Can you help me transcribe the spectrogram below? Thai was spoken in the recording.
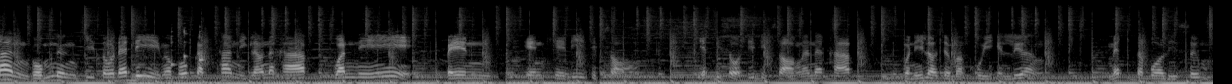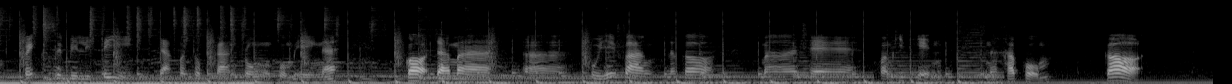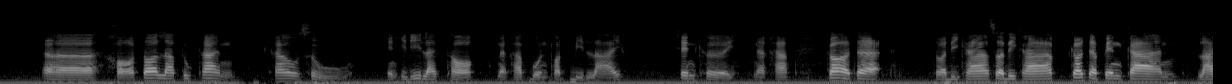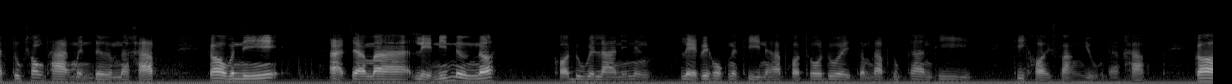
ท่าน ผมหนึ่ง Keto Daddy มาพบกับท่านอีกแล้วนะครับ วันนี้เป็น NKD 12 episode ที่ 12 แล้วนะครับ วันนี้เราจะมาคุยกันเรื่อง Metabolism Flexibility จากประสบการณ์ตรงของผมเองนะ ก็จะมาคุยให้ฟังแล้วก็มาแชร์ความคิดเห็นนะครับผม ก็ขอต้อนรับทุกท่านเข้าสู่ NKD Live Talk นะครับบน Podbean Live เช่นเคยนะครับ ก็จะสวัสดีครับ สวัสดีครับ ก็จะเป็นการไลฟ์ทุกช่องทางเหมือนเดิมนะครับ ก็วันนี้อาจจะมาเลทนิดนึงเนาะขอดูเวลานิดนึงเลทไป 6 นาทีนะครับ ขอโทษด้วยสำหรับทุกท่านที่ที่คอยฟังอยู่นะครับ ก็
